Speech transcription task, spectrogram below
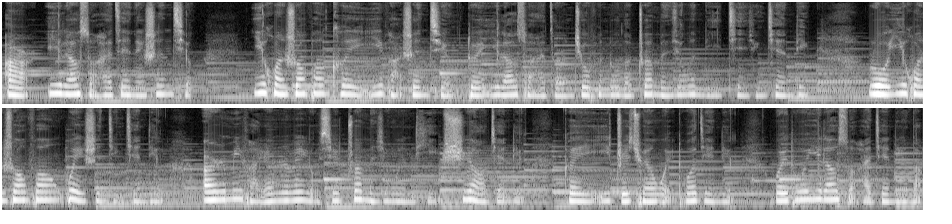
二、医疗损害鉴定申请。医患双方可以依法申请对医疗损害责任纠纷中的专门性问题进行鉴定。若医患双方未申请鉴定，而人民法院认为有些专门性问题需要鉴定，可以依职权委托鉴定。委托医疗损害鉴定的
